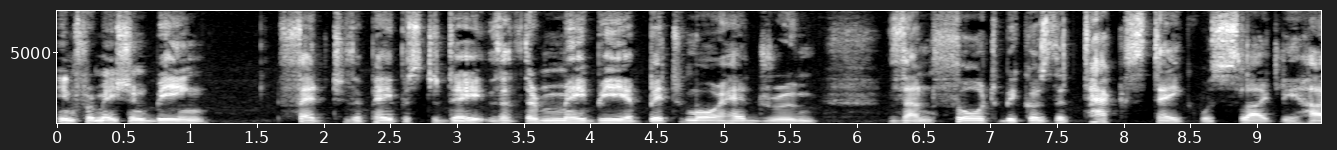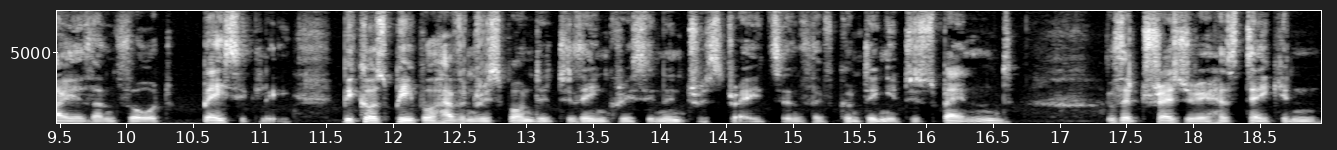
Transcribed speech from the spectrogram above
information being fed to the papers today that there may be a bit more headroom than thought because the tax take was slightly higher than thought, basically because people haven't responded to the increase in interest rates and they've continued to spend. The Treasury has taken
